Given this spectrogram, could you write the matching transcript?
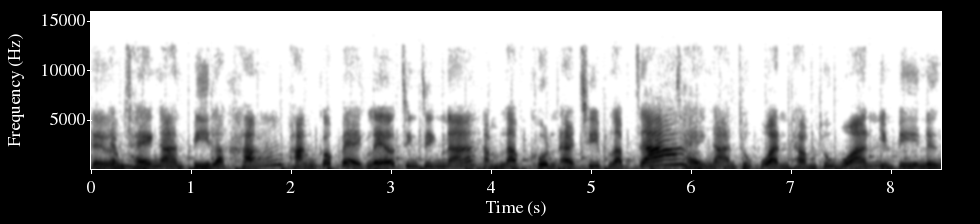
เดิมแถมใช้งานปีละครั้ง พังก็แปลกแล้วจริง ๆ นะสำหรับคนอาชีพรับจ้างใช้งานทุกวันทำทุกวันอีปีหนึ่ง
